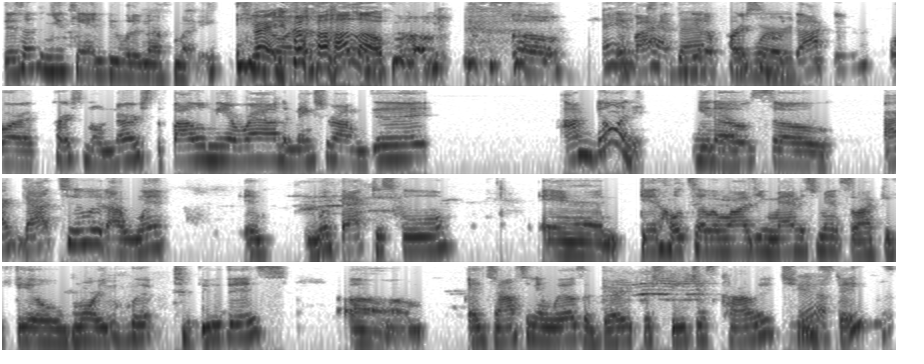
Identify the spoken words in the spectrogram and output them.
there's nothing you can't do with enough money. You Right. Hello. So, so if I have to get a personal doctor or a personal nurse to follow me around and make sure I'm good, I'm doing it. You know, so I got to it. I went and went back to school and did hotel and lodging management so I could feel more Mhm. equipped to do this. Um, at Johnson and Wales, a very prestigious college in the States.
